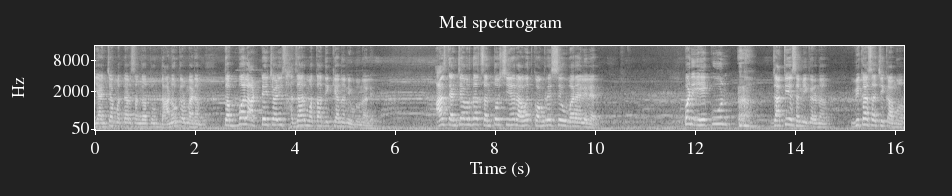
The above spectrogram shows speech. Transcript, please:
यांच्या मतदारसंघातून धानोरकर मॅडम तब्बल अठ्ठेचाळीस हजार मताधिक्यानं निवडून आले. आज त्यांच्या विरोधात संतोषसिंह रावत काँग्रेसचे उभा राहिलेले आहेत. पण एकूण जातीय समीकरणं विकासाची कामं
